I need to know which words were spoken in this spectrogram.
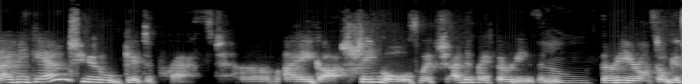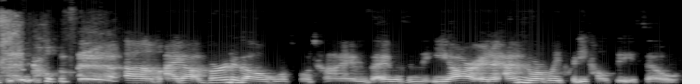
I began to get depressed. Um, I got shingles, which I'm in my 30s, and 30 year olds don't get shingles. Um, I got vertigo multiple times. I was in the ER, and I'm normally pretty healthy. So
